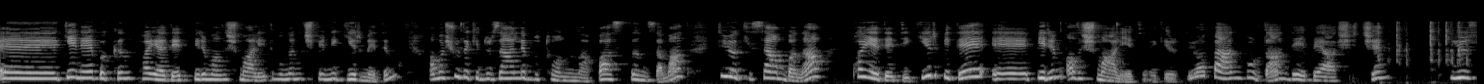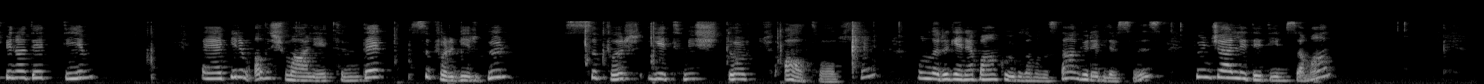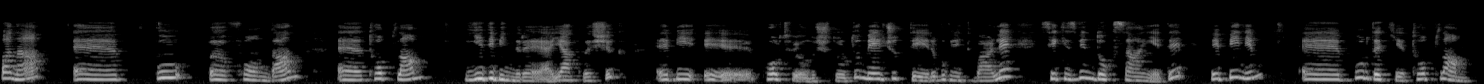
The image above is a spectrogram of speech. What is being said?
ee, gene bakın pay adet, birim alış maliyeti bunların hiçbirini girmedim. Ama şuradaki düzenle butonuna bastığım zaman diyor ki sen bana pay ededi gir bir de e, birim alış maliyetini gir diyor. Ben buradan DBH için 100 bin adet diyeyim. E, birim alış maliyetimde 0,0746 olsun. Bunları gene banka uygulamanızdan görebilirsiniz. Güncelle dediğim zaman bana e, bu e, fondan e, toplam 7 bin liraya yaklaşık bir e, portföy oluşturdu. Mevcut değeri bugün itibariyle 8097 ve benim e, buradaki toplam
